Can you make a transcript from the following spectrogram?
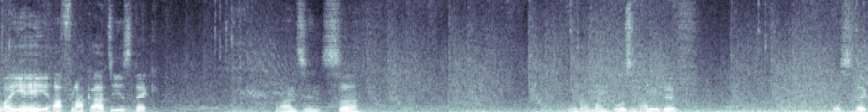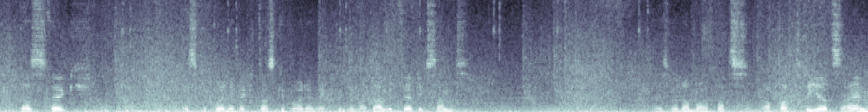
Aber yay, Aflakati ist weg. Wahnsinn, so. Oder mal einen großen Angriff. Das weg, das weg. Das Gebäude weg, das Gebäude weg. Und wenn wir damit fertig sind, dass wir da mal rapatriert sein.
